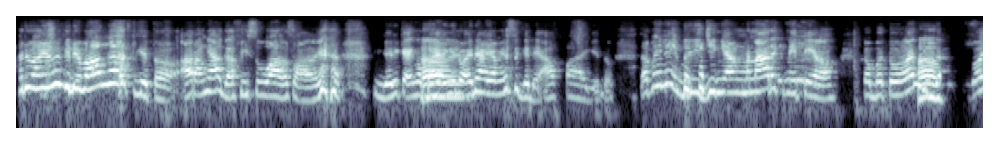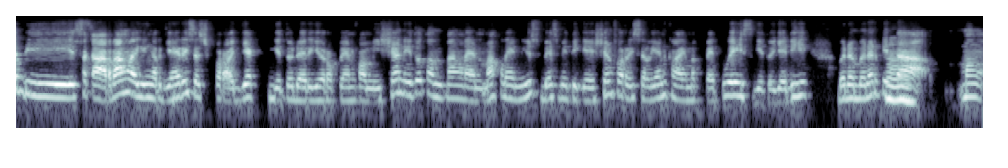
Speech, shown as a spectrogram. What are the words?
aduh ayamnya gede banget gitu. Orangnya agak visual soalnya. Jadi kayak ngebayangin, uh. ini ayamnya segede apa gitu. Tapi ini bridging yang menarik nih, Til. Kebetulan uh. juga gue di sekarang lagi ngerjain research project gitu dari European Commission itu tentang landmark land use based mitigation for resilient climate pathways gitu. Jadi benar-benar kita hmm meng,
